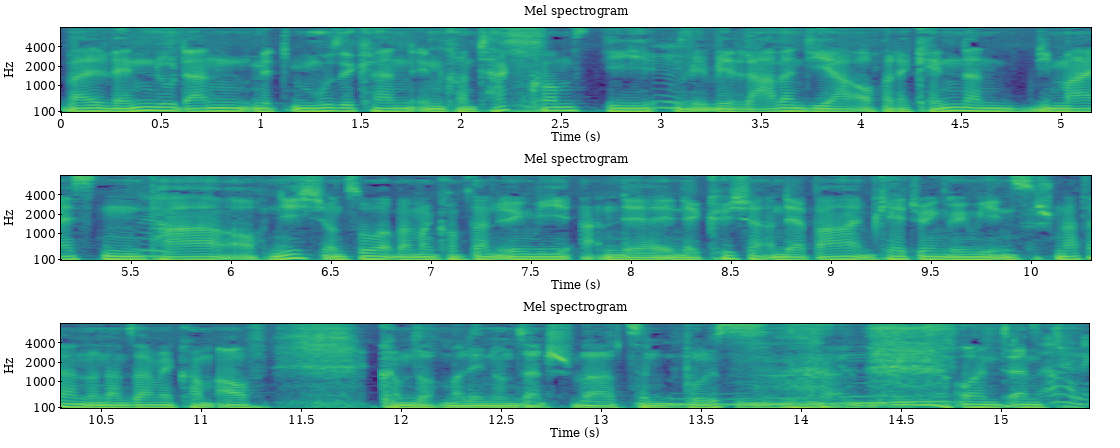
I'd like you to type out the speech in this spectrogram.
weil wenn du dann mit Musikern in Kontakt kommst, die, Mhm. wir, labern die ja auch oder kennen dann die meisten, ein paar auch nicht und so, aber man kommt dann irgendwie an der, in der Küche, an der Bar, im Catering irgendwie ins Schnattern und dann sagen wir, komm auf, komm doch mal in unseren schwarzen Bus. Und ähm, Mhm. auch eine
